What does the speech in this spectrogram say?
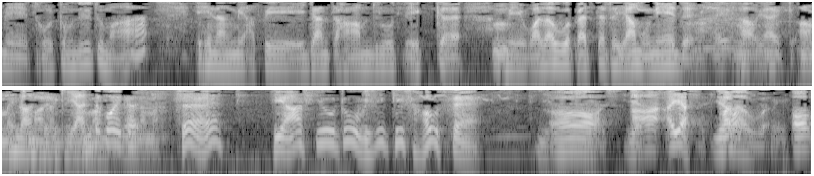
මේ තෝල්ක මුදලිතුමා එහෙනම් මේ අපේ ඒජන්ත හාමුදුරුවොත් එක්ක මේ වලව්ව පැත්තට යමු නේද? අමුණන්ට කියන්නකෝ ඒක. Sir, he asked you to visit his house, sir. Oh, yes, yes. uh, yes. You know, Walava. o-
